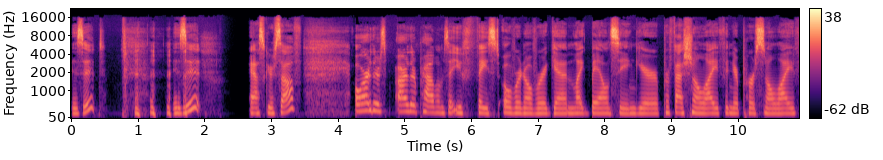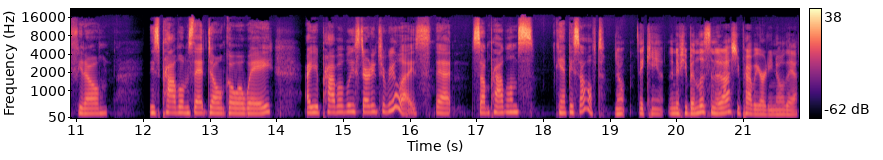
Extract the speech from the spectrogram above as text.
Is it? Is it? Ask yourself. Or there's are there problems that you faced over and over again, like balancing your professional life and your personal life, you know, these problems that don't go away? Are you probably starting to realize that some problems can't be solved. Nope, they can't. And if you've been listening to us, you probably already know that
